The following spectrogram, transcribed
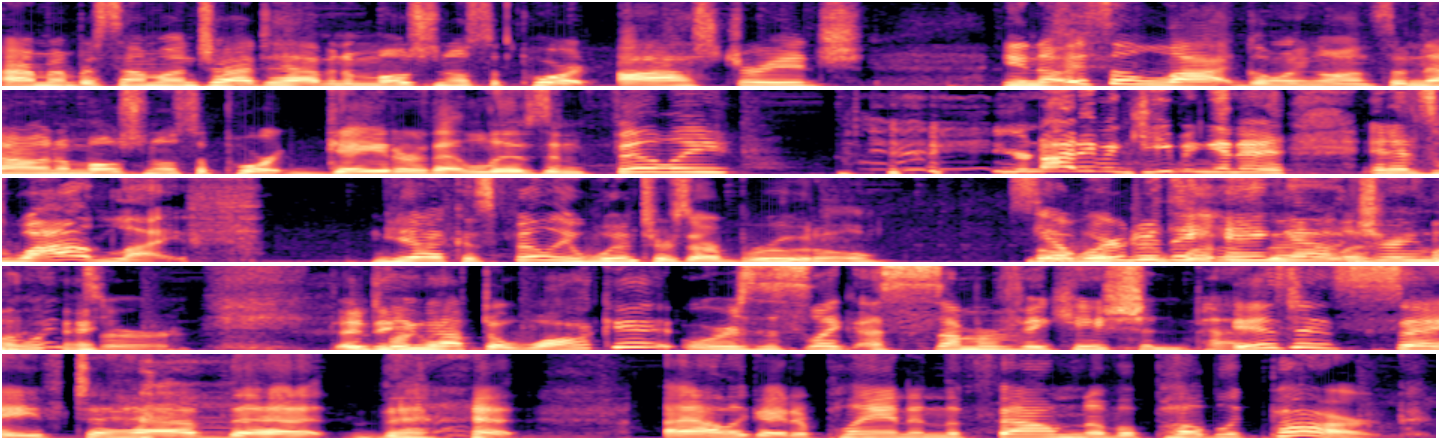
I remember someone tried to have an emotional support ostrich. You know, it's a lot going on. So now an emotional support gator that lives in Philly. You're not even keeping it in, in its wildlife. Yeah, because Philly winters are brutal. So yeah, where do they hang out during the winter? And do you have to walk it? Or is this like a summer vacation pet? Is it safe to have that that alligator playing in the fountain of a public park?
